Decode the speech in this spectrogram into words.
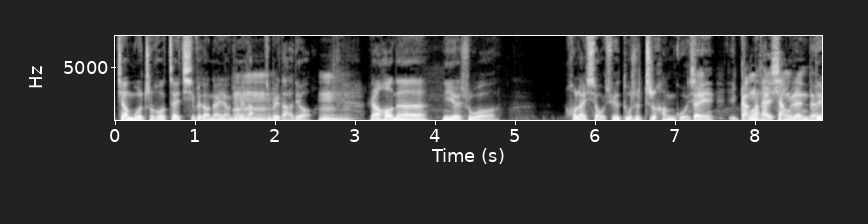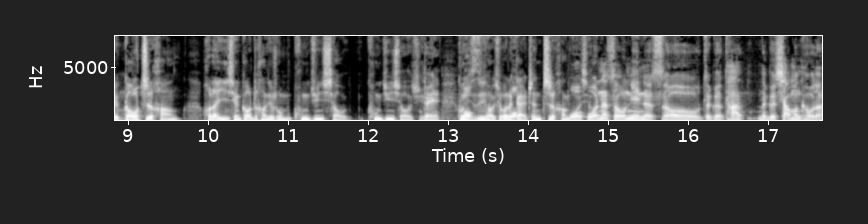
降过之后再起飞到南洋就被打就被打掉。嗯，然后呢，你也是我后来小学读是志航国小，对，刚刚才相认的。对，高志航。后来以前高志航就是我们空军小空军小学，对，空军子弟小学，后来改成志航国小。我我那时候念的时候，这个他那个校门口的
